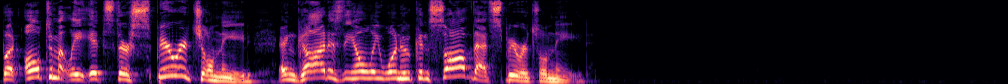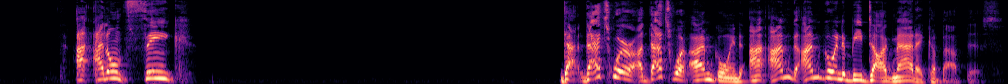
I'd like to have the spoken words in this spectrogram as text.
but ultimately it's their spiritual need. And God is the only one who can solve that spiritual need. I, I don't think That, that's where that's what I'm going to I, I'm I'm going to be dogmatic about this.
